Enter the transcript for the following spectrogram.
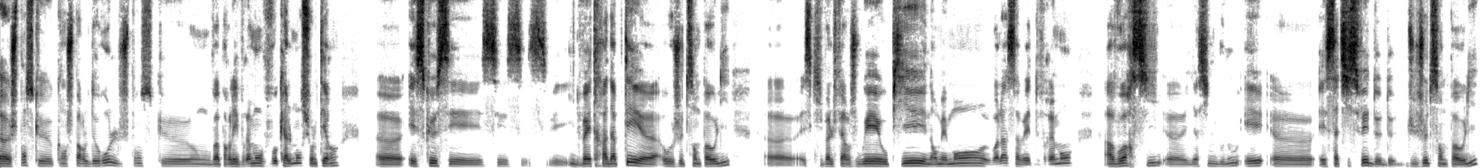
je pense que quand je parle de rôle, je pense que on va parler vraiment vocalement sur le terrain. Est-ce que c'est, il va être adapté au jeu de Sampaoli? Est-ce qu'il va le faire jouer au pied énormément? Voilà, ça va être vraiment à voir si Yacine Bounou est, satisfait du jeu de Sampaoli.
